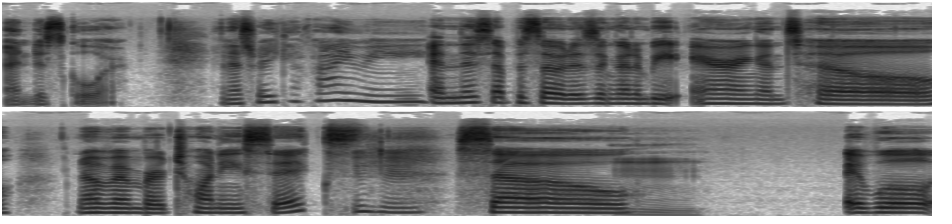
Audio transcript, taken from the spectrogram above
underscore, and that's where you can find me. And this episode isn't going to be airing until November 26th. Mm-hmm. So it will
